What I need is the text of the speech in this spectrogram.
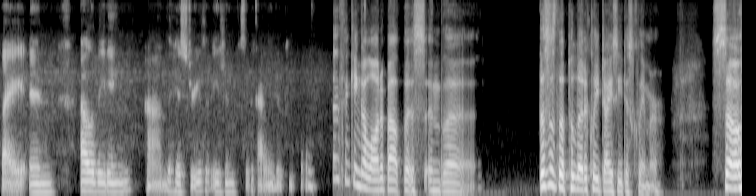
play in elevating um, the histories of Asian Pacific Islander people? Been thinking a lot about this in the this is the politically dicey disclaimer. So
